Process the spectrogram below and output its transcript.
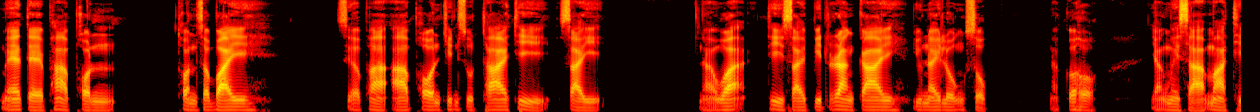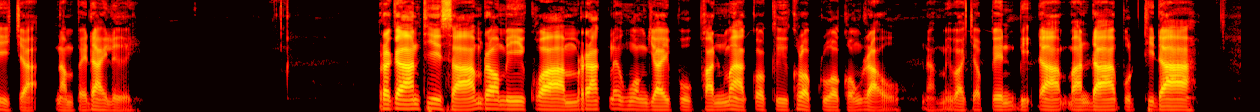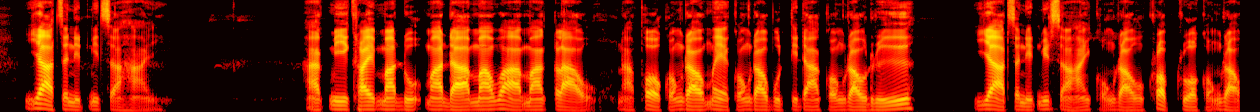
แม้แต่ผ้าผ่อนท่อนสบาย เสื้อผ้าอาภรณ์ชิ้นสุดท้ายที่ใส่นะว่าที่ใส่ปิดร่างกายอยู่ในโลงศพนะก็ยังไม่สามารถที่จะนำไปได้เลย ประการที่สามเรามีความรักและห่วงใยผูกพันมากก็คือครอบครัวของเรานะไม่ว่าจะเป็นบิดาบารดาบุตรธิดา ญาติสนิทมิตรสหาย หากมีใครมาดุมาด่ามาว่า มากล่าว นะพ่อของเราแม่ของเราบุตรธิดาของเราหรือญาติสนิทมิตรสหายของเราครอบครัวของเรา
